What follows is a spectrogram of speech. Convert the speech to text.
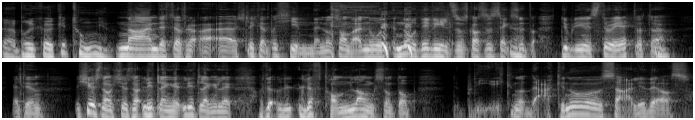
Dere bruker jo ikke tungen. Nei, men dette er slikke den på kinnet eller noe sånt. Noe, noe de vil som skal se sex ut. Du blir instruert, vet du. Hele tiden. Kyss nå, kyss nå. Litt lenger, litt lenger. Løft hånden langsomt opp. Det blir ikke noe, det er ikke noe særlig, det, altså.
